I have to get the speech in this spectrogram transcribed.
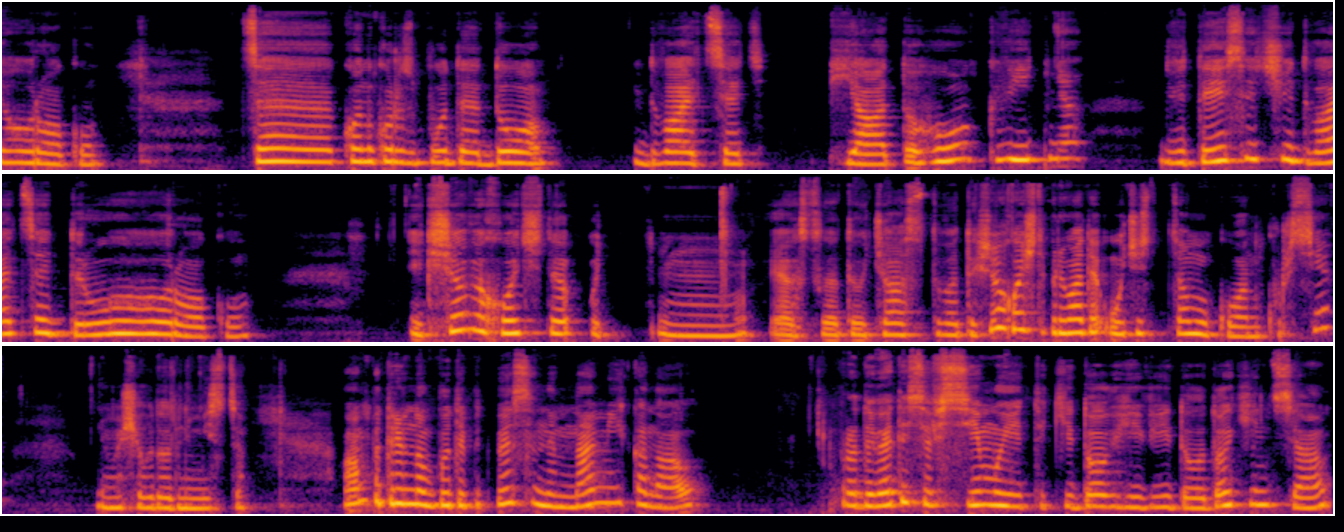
року. Це конкурс буде до 25 квітня 2022 року. Якщо ви хочете як сказати, участвувати. Якщо ви хочете приймати участь в цьому конкурсі, і ще буде одне місце, Вам потрібно бути підписаним на мій канал, продивитися всі мої такі довгі відео до кінця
